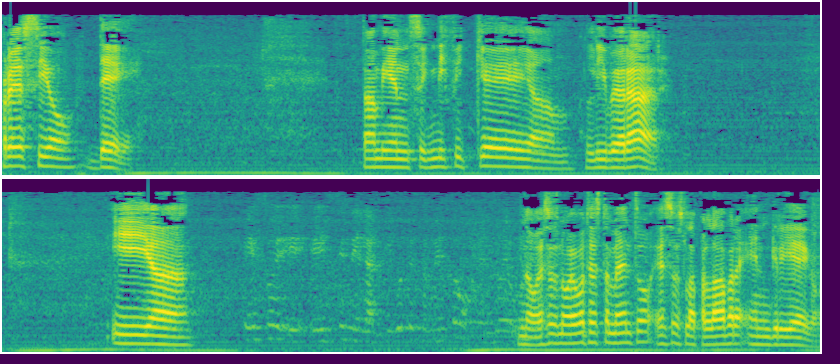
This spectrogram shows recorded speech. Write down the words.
Precio de. También significa um, liberar. Y. Uh, ¿Eso es en el Antiguo Testamento o en el Nuevo? no, eso es Nuevo Testamento. Esa es la palabra en griego.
